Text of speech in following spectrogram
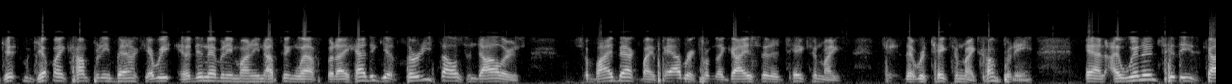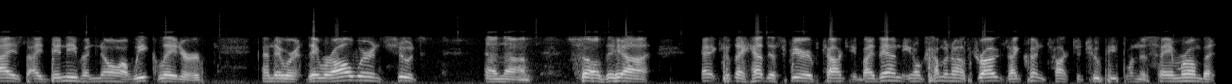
get get my company back. Every I didn't have any money, nothing left, but I had to get thirty thousand dollars to buy back my fabric from the guys that had taken my that were taking my company. And I went into these guys I didn't even know a week later, and they were they were all wearing suits, and uh, so they uh, because I had this fear of talking. By then, you know, coming off drugs, I couldn't talk to two people in the same room. But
